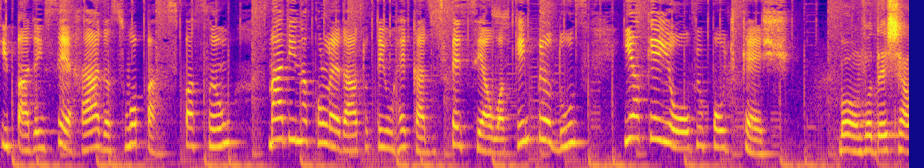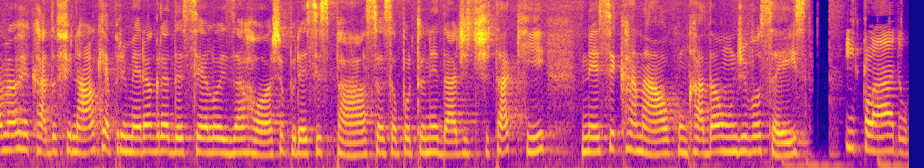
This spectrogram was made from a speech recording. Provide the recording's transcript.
E para encerrar a sua participação, Marina Colerato tem um recado especial a quem produz e a quem ouve o podcast. Bom, vou deixar o meu recado final, que é primeiro agradecer a Luísa Rocha por esse espaço, essa oportunidade de estar aqui nesse canal com cada um de vocês. E claro,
